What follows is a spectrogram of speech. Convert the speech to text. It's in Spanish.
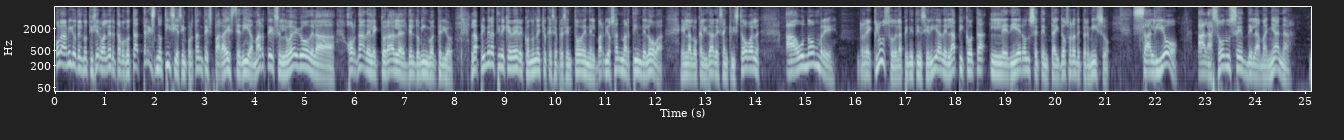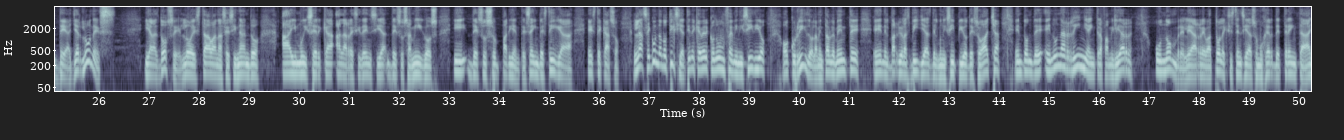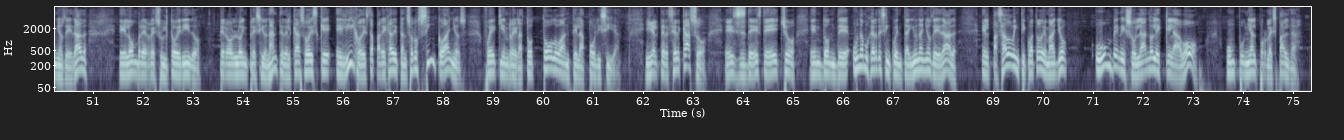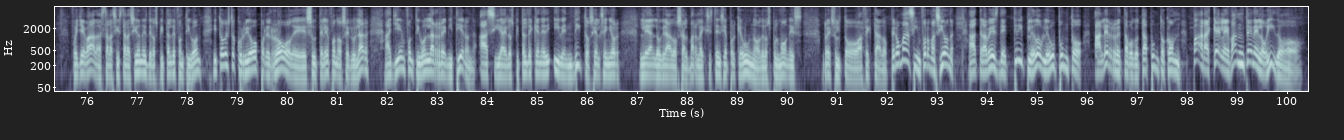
Hola amigos del noticiero Alerta Bogotá, tres noticias importantes para este día martes, luego de la jornada electoral del domingo anterior. La primera tiene que ver con un hecho que se presentó en el barrio San Martín de Loba, en la localidad de San Cristóbal, a un hombre recluso de la penitenciaría de La Picota le dieron 72 horas de permiso. Salió a las 11 de la mañana de ayer lunes y a las 12 lo estaban asesinando ahí muy cerca a la residencia de sus amigos y de sus parientes. Se investiga este caso. La segunda noticia tiene que ver con un feminicidio ocurrido lamentablemente en el barrio Las Villas del municipio de Soacha, en donde en una riña intrafamiliar un hombre le arrebató la existencia a su mujer de 30 años de edad. El hombre resultó herido. Pero lo impresionante del caso es que el hijo de esta pareja de tan solo cinco años fue quien relató todo ante la policía. Y el tercer caso es de este hecho en donde una mujer de 51 años de edad, el pasado 24 de mayo, un venezolano le clavó un puñal por la espalda fue llevada hasta las instalaciones del hospital de Fontibón y todo esto ocurrió por el robo de su teléfono celular. Allí en Fontibón la remitieron hacia el hospital de Kennedy y bendito sea el Señor, le han logrado salvar la existencia porque uno de los pulmones resultó afectado. Pero más información a través de www.alertabogotá.com para que levanten el oído.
